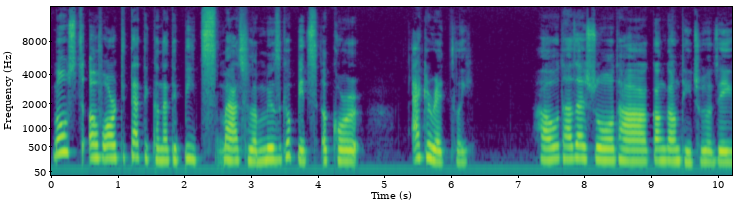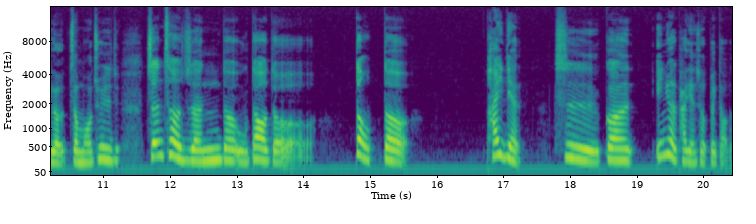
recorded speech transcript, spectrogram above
Most of our detected kinetic beats match the musical beats accurately. 好，他在说他刚刚提出的这个怎么去侦测人的舞蹈的动的拍点，是跟音乐的拍点是有对照的。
